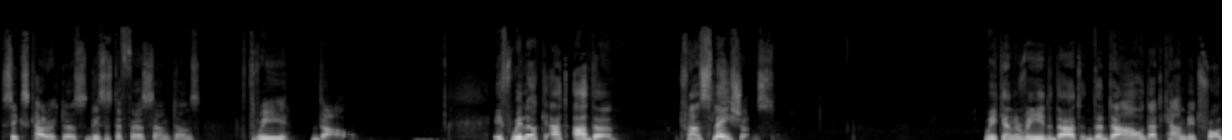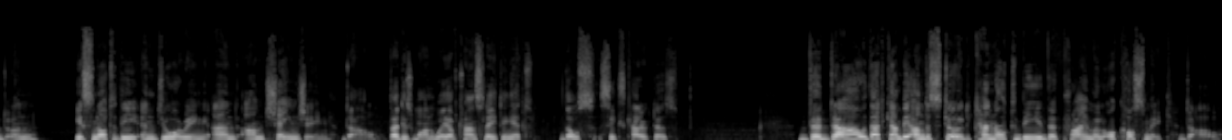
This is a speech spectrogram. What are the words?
Six characters, this is the first sentence, three Dao. If we look at other translations, we can read that the Tao that can be trodden is not the enduring and unchanging Tao. That is one way of translating it, those six characters. The Tao that can be understood cannot be the primal or cosmic Tao.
